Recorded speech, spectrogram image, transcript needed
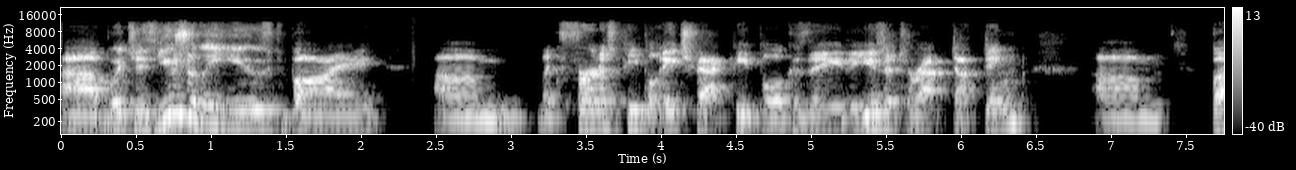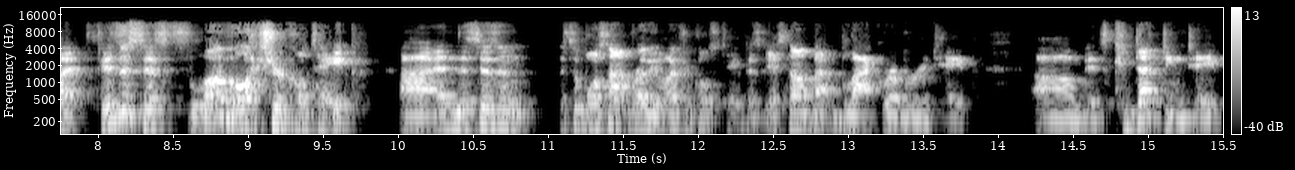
uh, which is usually used by um, like furnace people, HVAC people, because they, they use it to wrap ducting. Um, but physicists love electrical tape, uh, and this isn't, well, it's not really electrical tape. It's, it's not that black rubbery tape. Um, it's conducting tape,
